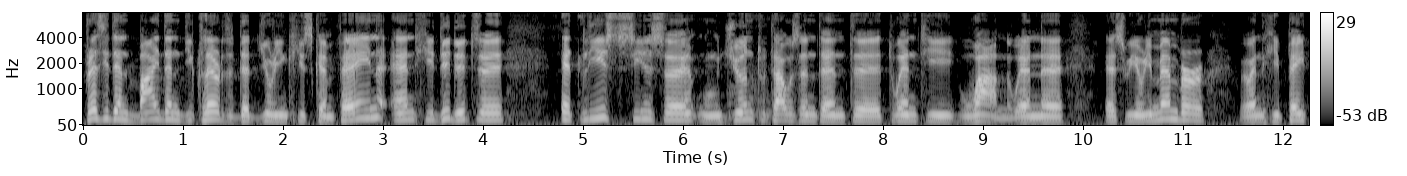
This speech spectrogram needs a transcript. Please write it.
President Biden declared that during his campaign, and he did it uh, at least since uh, June 2021, when, uh, as we remember, when he paid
